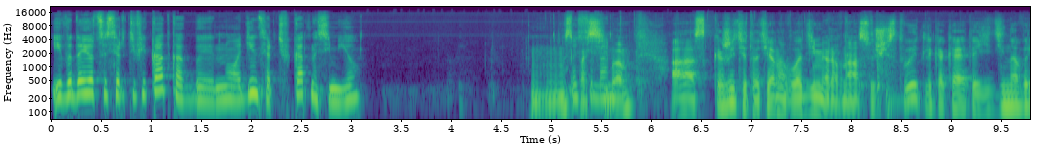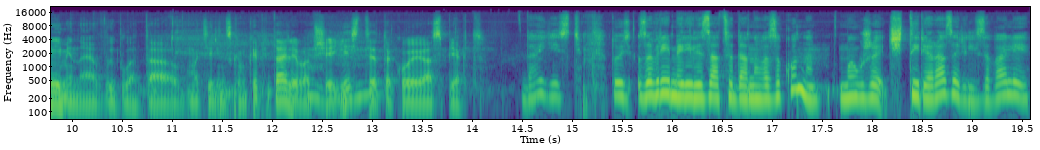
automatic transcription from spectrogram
И выдается сертификат, как бы, ну, один сертификат на семью. Угу, спасибо. спасибо. А скажите, Татьяна Владимировна, а существует ли какая-то единовременная выплата в материнском капитале? Вообще есть такой аспект? Да, есть. То есть за время реализации данного закона мы уже четыре раза реализовали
